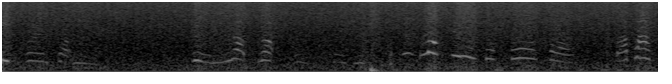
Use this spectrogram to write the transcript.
Look in the forecast. Papa's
